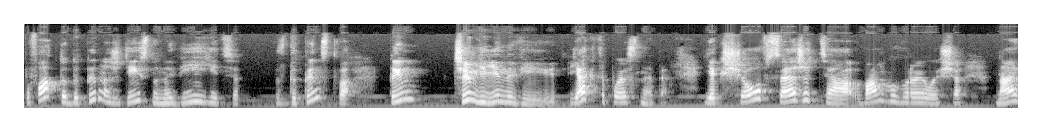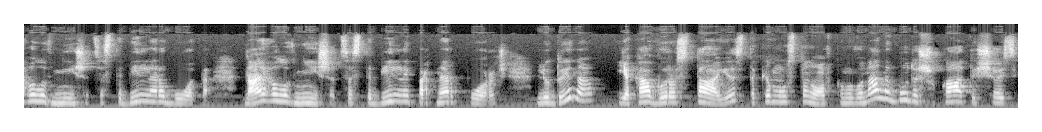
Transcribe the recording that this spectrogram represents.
по факту дитина ж дійсно навіється з дитинства тим. Чим її навіюють? Як це пояснити? Якщо все життя вам говорили, що найголовніше це стабільна робота, найголовніше це стабільний партнер поруч, людина, яка виростає з такими установками, вона не буде шукати щось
